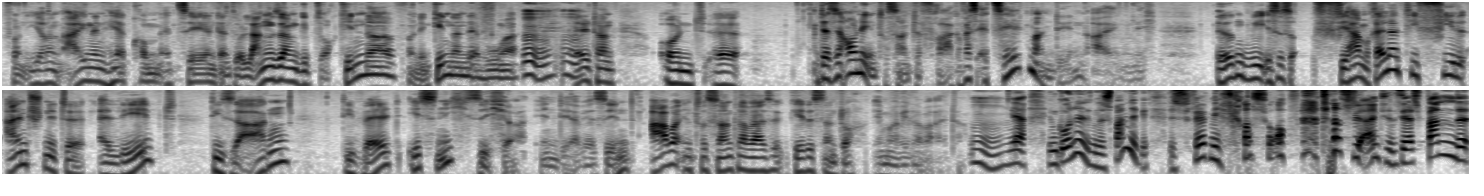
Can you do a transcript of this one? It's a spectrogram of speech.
von ihrem eigenen Herkommen erzählen? Denn so langsam gibt es auch Kinder von den Kindern der Boomer, mm, mm. Eltern. Und äh, das ist auch eine interessante Frage. Was erzählt man denen eigentlich? Irgendwie ist es, sie haben relativ viel Einschnitte erlebt, die sagen, die Welt ist nicht sicher, in der wir sind. Aber interessanterweise geht es dann doch immer wieder weiter. Mm, ja, im Grunde eine spannende. Es fällt mir jetzt gerade so auf, dass wir eigentlich eine sehr spannende,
